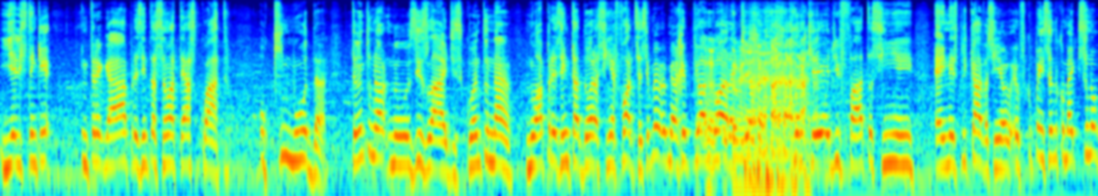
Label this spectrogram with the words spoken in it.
e eles têm que entregar a apresentação até as 4 o que muda tanto na, nos slides quanto na, no apresentador, assim, é forte. Assim, eu me arrepio agora aqui, ó, porque de fato, assim, é inexplicável, assim, eu, eu fico pensando como é que isso não,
